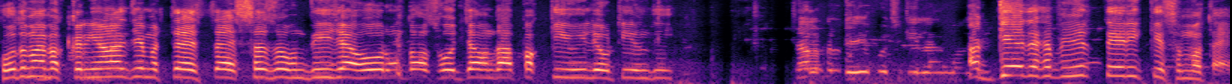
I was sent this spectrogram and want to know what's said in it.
ਖੁਦ ਮੈਂ ਬੱਕਰੀਆਂ ਨਾਲ ਜੇ ਮਸਟੈਸਸ ਹੁੰਦੀ ਜਾਂ ਹੋਰ ਹੁੰਦਾ ਸੋਜਾ ਹੁੰਦਾ ਪੱਕੀ ਹੋਈ ਲਿਓਠੀ ਹੁੰਦੀ। ਚੱਲ ਫਿਰ ਦੇ ਪੁੱਛ ਕੀ ਲੈਣਾ। ਅੱਗੇ ਦੇਖ ਵੀਰ ਤੇਰੀ ਕਿਸਮਤ ਹੈ।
